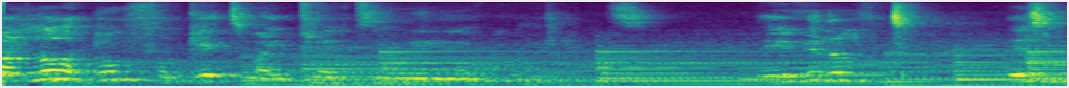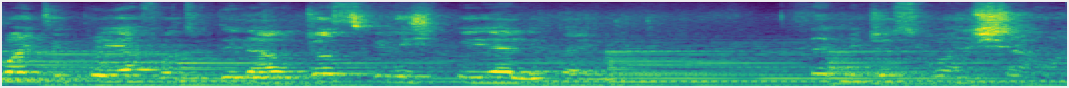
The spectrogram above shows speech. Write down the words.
But Lord, don't forget my 20 million contracts. Even don't, there's quite a prayer for today. I'll just finish prayer later. Let me just go and shower.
